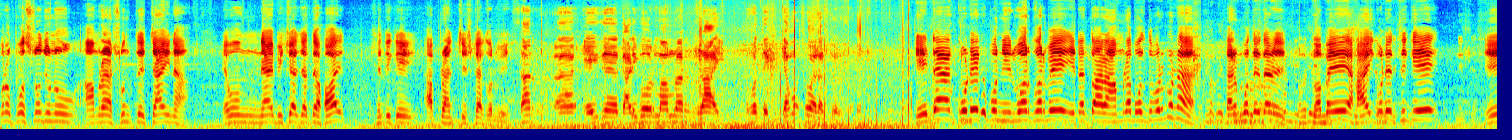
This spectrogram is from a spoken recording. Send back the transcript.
কোনো প্রশ্ন যেন আমরা শুনতে চাই না এবং ন্যায় বিচার যাতে হয়, সেদিকে আপ্রাণ চেষ্টা করবে। স্যার এই যে গাড়ি বহর মামলার রায়, হতে কেমন সময় লাগবে এটা কোর্টের উপর নির্ভর করবে, এটা তো আর আমরা বলতে পারব না। কারণ প্রত্যেকটা তবে হাইকোর্টের থেকে এ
